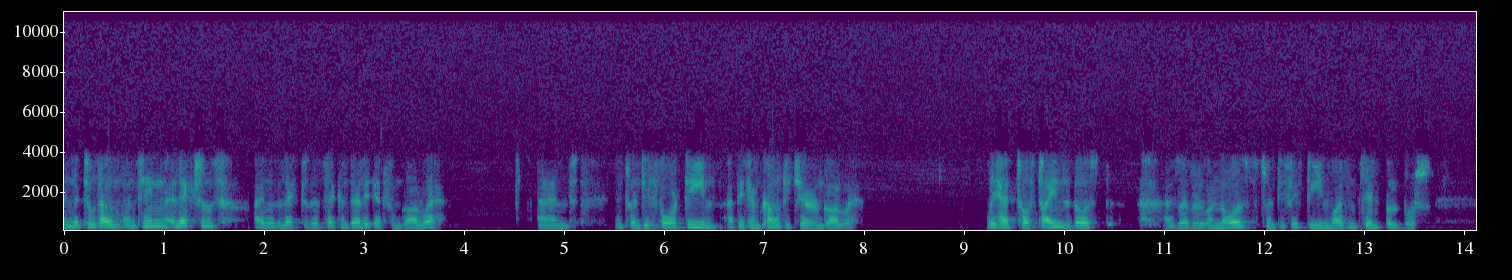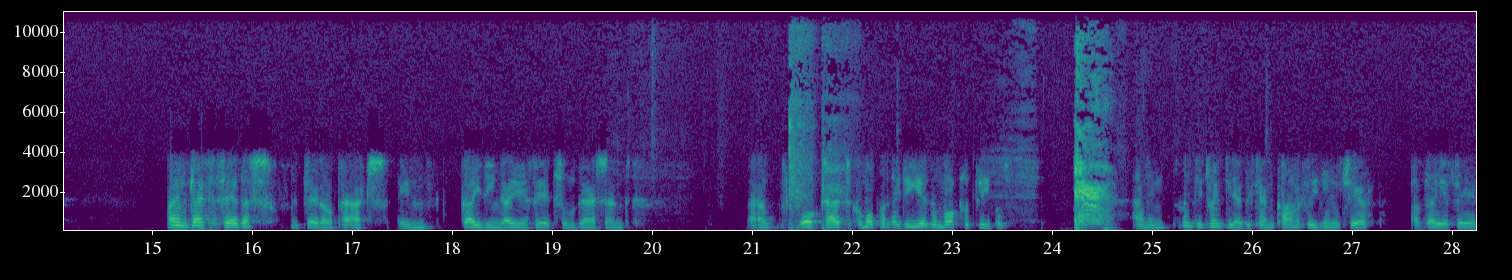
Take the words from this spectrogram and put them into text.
in the 2010 elections, I was elected a second delegate from Galway. And in 2014, I became county chair in Galway. We had tough times, those, as everyone knows. 2015 wasn't simple, but I'm glad to say that we played our part in guiding IFA through that and uh, worked hard to come up with ideas and work with people. and in 2020, I became Connacht Regional Chair of the IFA.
